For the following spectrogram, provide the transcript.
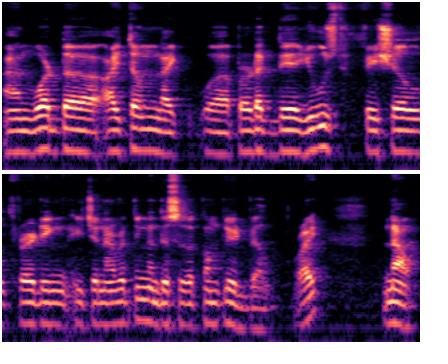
and what the item like uh, product they used facial threading each and everything and this is a complete bill right? Now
